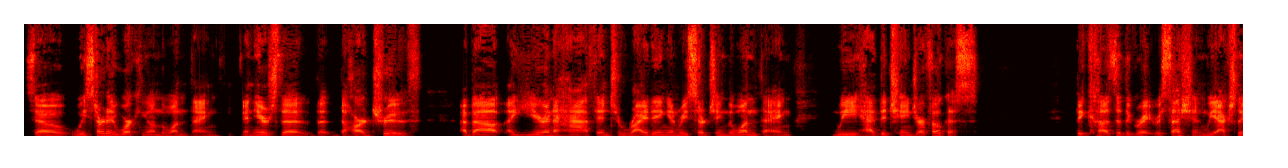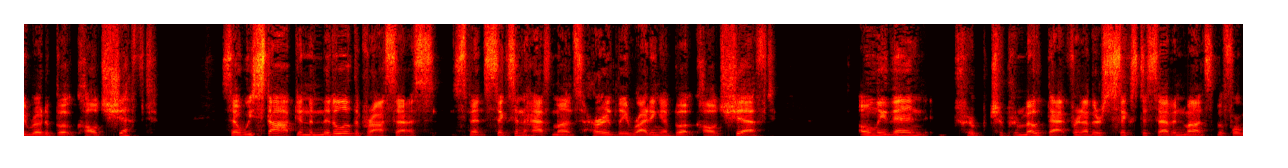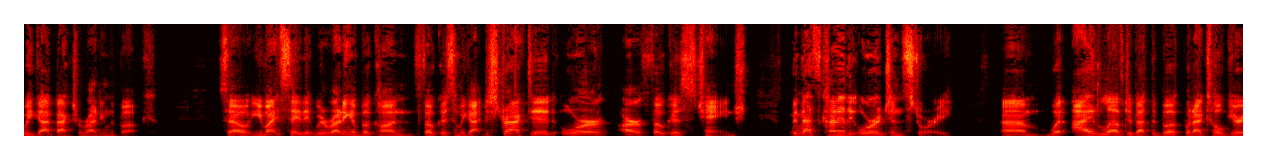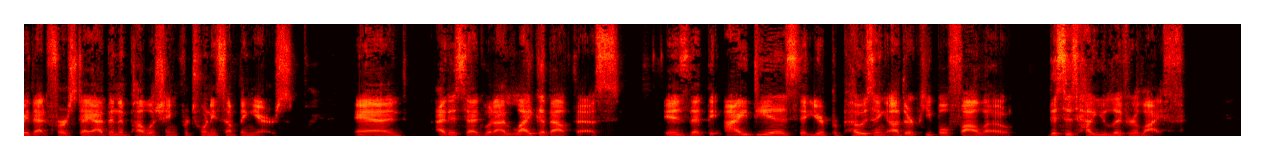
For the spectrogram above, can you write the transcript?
So we started working on the one thing and here's the, the, the hard truth about a year and a half into writing and researching the one thing, we had to change our focus because of the Great Recession. We actually wrote a book called Shift. So we stopped in the middle of the process, spent six and a half months hurriedly writing a book called Shift, only then to, to promote that for another six to seven months before we got back to writing the book. So you might say that we were writing a book on focus and we got distracted, or our focus changed. But that's kind of the origin story um, what I loved about the book, what I told Gary that first day, I've been in publishing for 20 something years. And I just said, what I like about this is that the ideas that you're proposing other people follow, this is how you live your life.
